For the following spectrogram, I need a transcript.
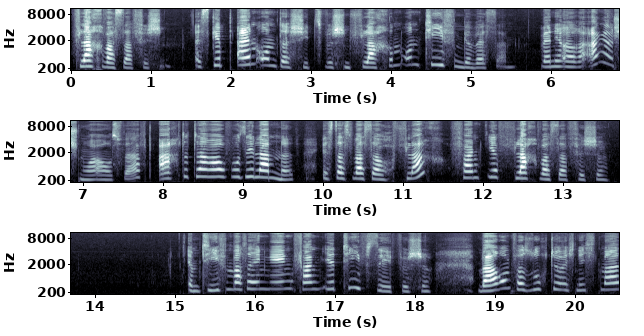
Flachwasserfischen. Es gibt einen Unterschied zwischen flachen und tiefen Gewässern. Wenn ihr eure Angelschnur auswerft, achtet darauf, wo sie landet. Ist das Wasser flach, fangt ihr Flachwasserfische. Im tiefen Wasser hingegen fangt ihr Tiefseefische. Warum versucht ihr euch nicht mal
